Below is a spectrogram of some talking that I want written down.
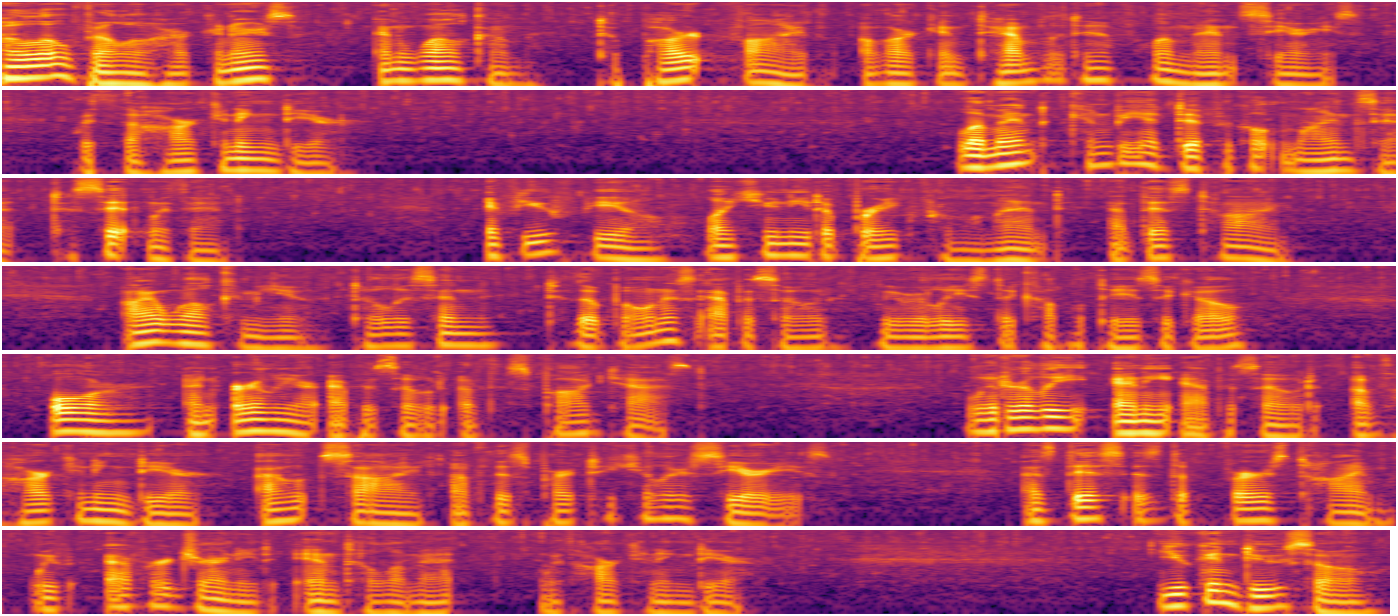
Hello, fellow hearkeners, and welcome to part 5 of our contemplative lament series with the hearkening deer. Lament can be a difficult mindset to sit within. If you feel like you need a break from lament at this time, I welcome you to listen to the bonus episode we released a couple days ago or an earlier episode of this podcast. Literally any episode of The Harkening Deer outside of this particular series, as this is the first time we've ever journeyed into lament with Harkening Deer. You can do so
